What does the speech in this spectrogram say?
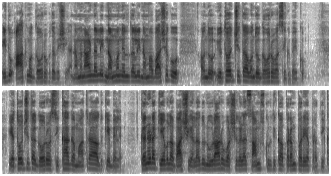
ಇದು ಆತ್ಮ ಗೌರವದ ವಿಷಯ. ನಮ್ಮ ನಾಡಿನಲ್ಲಿ ನಮ್ಮ ನೆಲದಲ್ಲಿ, ನಮ್ಮ ಭಾಷೆಗೂ ಒಂದು ಯಥೋಚಿತ ಒಂದು ಗೌರವ ಸಿಗಬೇಕು. ಯಥೋಚಿತ ಗೌರವ ಸಿಕ್ಕಾಗ ಮಾತ್ರ ಅದಕ್ಕೆ ಬೆಲೆ. ಕನ್ನಡ ಕೇವಲ ಭಾಷೆಯಲ್ಲ ಅದು ನೂರಾರು ವರ್ಷಗಳ ಸಾಂಸ್ಕೃತಿಕ ಪರಂಪರೆಯ ಪ್ರತೀಕ.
